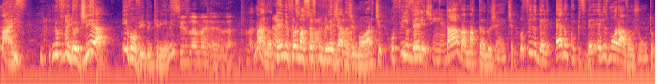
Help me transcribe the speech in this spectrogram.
Mas, no fim do dia, envolvido em crimes, Cisla, eh, Mano, É, tendo informações privilegiadas de morte, o filho Isso dele tava matando gente, o filho dele era um cúmplice dele, eles moravam junto,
